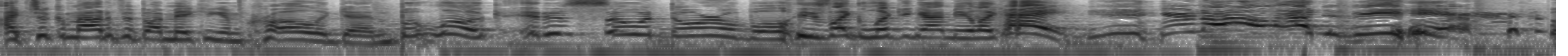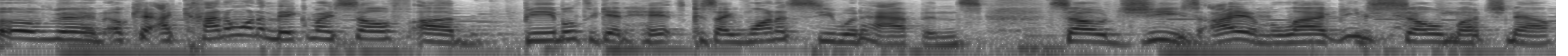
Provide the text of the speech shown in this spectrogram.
I took him out of it by making him crawl again. But look, it is so adorable. He's like looking at me like, hey, you're not allowed to be here. oh man, okay, I kind of want to make myself uh, be able to get hit because I want to see what happens. So, Jeez, I am lagging so much now.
